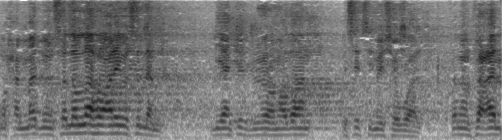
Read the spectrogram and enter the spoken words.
محمد صلى الله عليه وسلم لأن تتبعوا رمضان بست من شوال. فمن فعل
